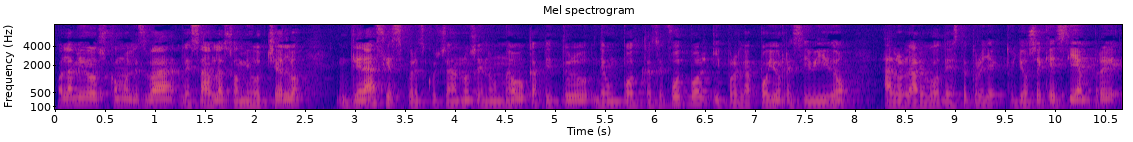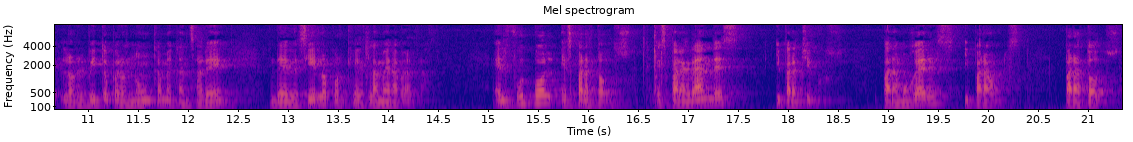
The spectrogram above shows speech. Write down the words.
Hola amigos, ¿cómo les va? Les habla su amigo Chelo. Gracias por escucharnos en un nuevo capítulo de un podcast de fútbol y por el apoyo recibido a lo largo de este proyecto. Yo sé que siempre lo repito, pero nunca me cansaré de decirlo porque es la mera verdad. El fútbol es para todos, es para grandes y para chicos, para mujeres y para hombres para todos.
